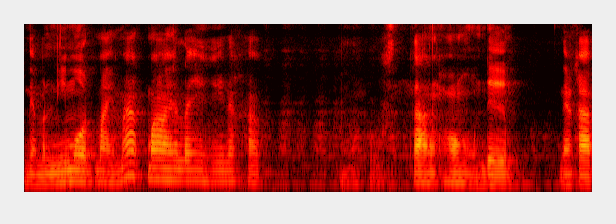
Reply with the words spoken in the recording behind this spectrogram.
เนี่ยมันมีโหมดใหม่มากมายอะไรอย่างนี้นะครับ สร้างห้องเหมือนเดิมนะครับ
